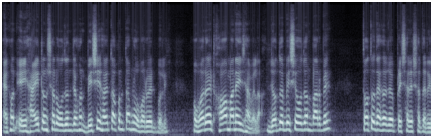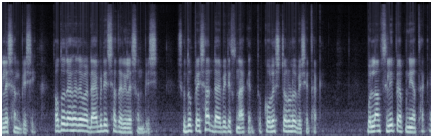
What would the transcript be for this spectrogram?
এখন এই হাইট অনুসারে ওজন যখন বেশি হয়, তখন তো আমরা ওভারওয়েট বলি। ওভারওয়েট হওয়া মানেই ঝামেলা। যত বেশি ওজন বাড়বে, তত দেখা যাবে প্রেশারের সাথে রিলেশন বেশি। তত দেখা যাবে ডায়াবেটিস সাথে রিলেশন বেশি। শুধু প্রেশার ডায়াবেটিস না কিন্তু কোলেস্টেরলও বেশি থাকে। বললাম স্লিপ অ্যাপনিয়া থাকে।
